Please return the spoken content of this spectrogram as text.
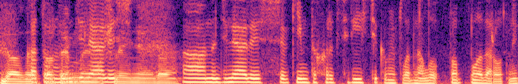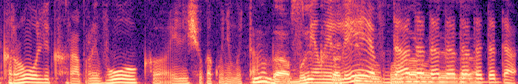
да, да, которые наделялись, мышление, да. а, наделялись какими-то характеристиками плодородный кролик, храбрый волк а, или еще какой-нибудь там ну, да, смелый лев. Да, да, да, да, да, да, да, да.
